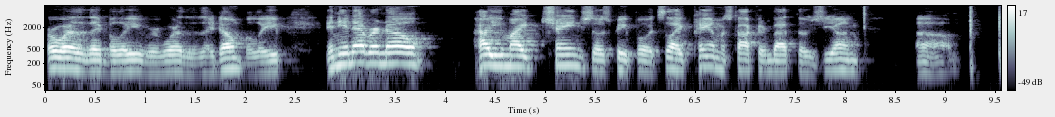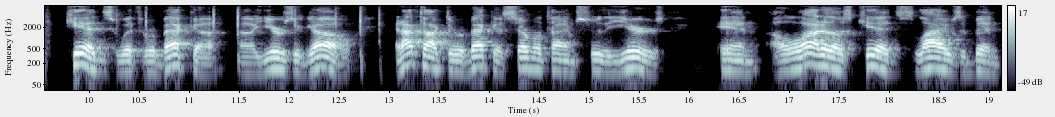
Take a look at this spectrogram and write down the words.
or whether they believe or whether they don't believe. And you never know how you might change those people. It's like Pam was talking about those young uh, kids with Rebecca uh, years ago. And I've talked to Rebecca several times through the years, and a lot of those kids' lives have been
